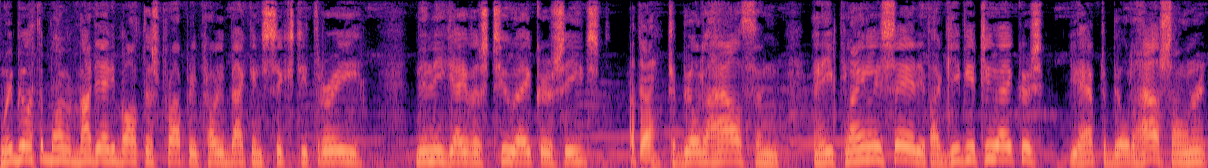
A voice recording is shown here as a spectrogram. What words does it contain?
We built the barn. My daddy bought this property probably back in '63. Then he gave us two acres each okay. to build a house, and and he plainly said, if I give you two acres, you have to build a house on it.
